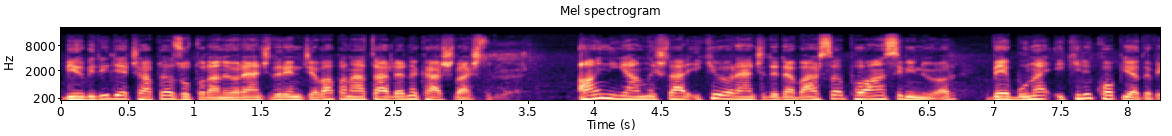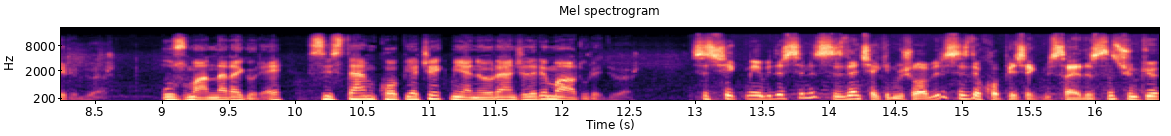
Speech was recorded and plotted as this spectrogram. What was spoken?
birbiriyle çapraz oturan öğrencilerin cevap anahtarlarını karşılaştırıyor. Aynı yanlışlar iki öğrencide de varsa puan siliniyor ve buna ikili kopya adı veriliyor. Uzmanlara göre sistem kopya çekmeyen öğrencileri mağdur ediyor. Siz çekmeyebilirsiniz, sizden çekilmiş olabilir, siz de kopya çekmiş sayılırsınız. Çünkü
